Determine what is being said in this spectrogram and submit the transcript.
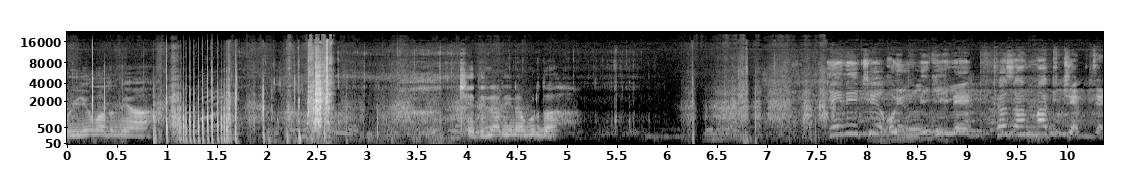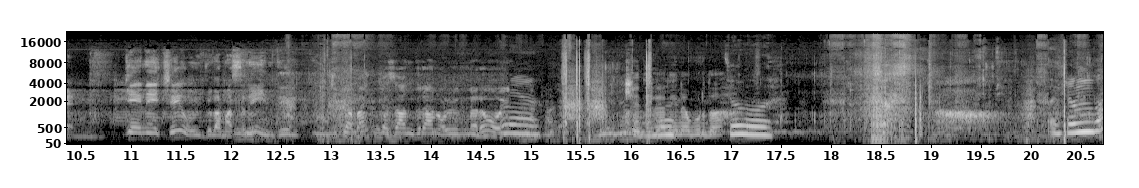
Uyuyamadım ya. Kediler yine burada. GNC Oyun Ligi ile kazanmak cepte. GNC uygulamasını indir. Gigabyte kazandıran oyunları oyun. Kediler yine burada. Dur. Acımda.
